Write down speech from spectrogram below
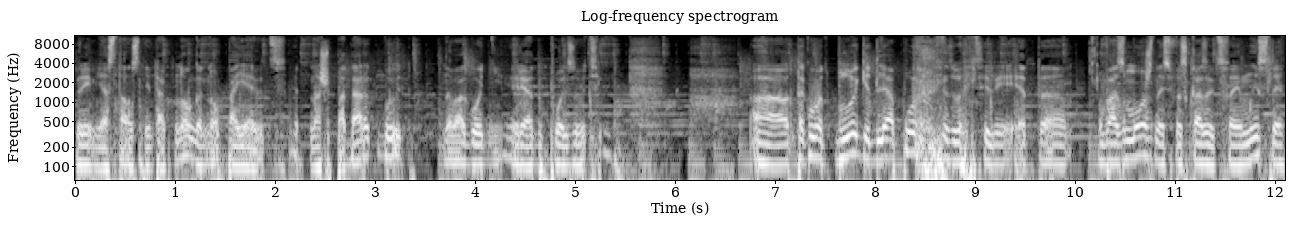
Времени осталось не так много, но появится. Это наш подарок будет новогодний ряду пользователей. А, так вот, блоги для пользователей – это возможность высказывать свои мысли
